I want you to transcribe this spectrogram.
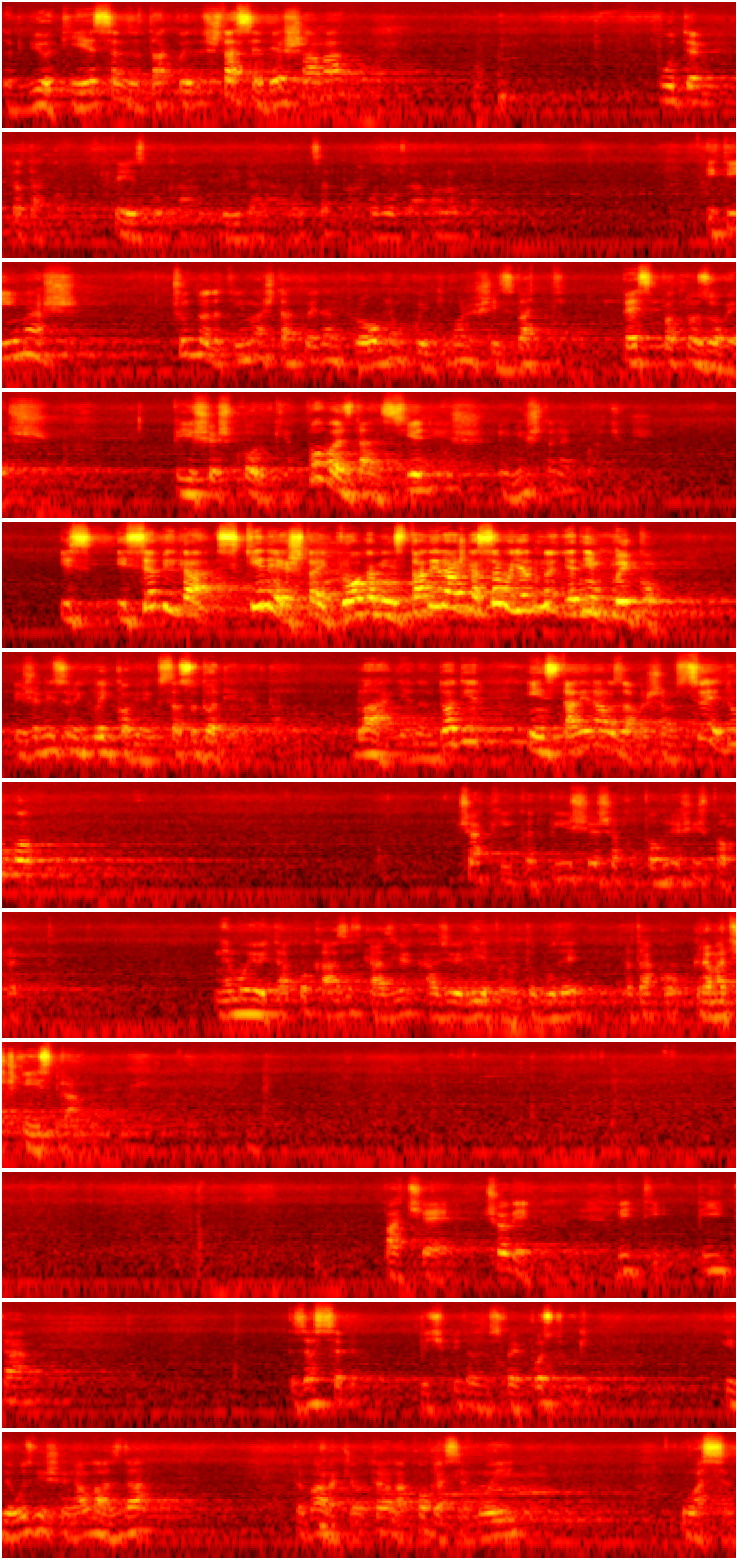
Da bi bio tjesan za tako, šta se dešava putem, da tako, Facebooka, Vibera, Whatsappa, ovoga, onoga. I ti imaš, čudno da ti imaš tako jedan program koji ti možeš izvati, besplatno zoveš, pišeš poruke, po vas dan sjediš i ništa ne plaćaš. I, I sebi ga skineš taj program, i instaliraš ga samo jedno, jednim klikom. Više nisu ni klikovi, nego sad su dodiri blag jedan dodir, instalirano, završeno. Sve drugo, čak i kad pišeš, ako pogrešiš, popravite. Nemoj joj tako kazat, kazuje, kazuje lijepo da to bude, da tako, gramatički ispravno. Pa će čovjek biti pitan za sebe, bit će pitan za svoje postupke i da uzvišen Allah zna te barake od tela, koga se boji u asam.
